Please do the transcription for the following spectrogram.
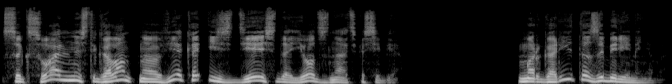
Сексуальность галантного века и здесь дает знать о себе. Маргарита забеременела.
